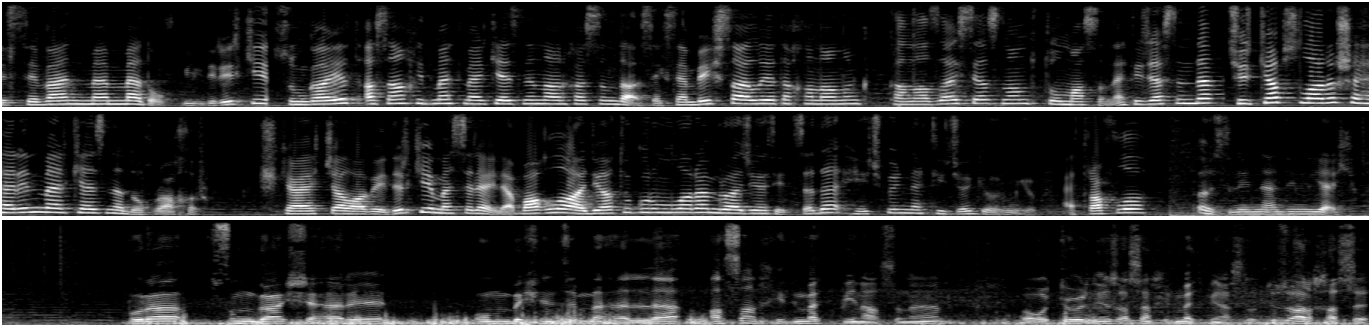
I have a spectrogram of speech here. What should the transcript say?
Elsevən Məmmədov bildirir ki, Sumqayıt Asan Xidmət Mərkəzinin arxasında 85 saylı yataqxananın kanalizasiyasının tutulması nəticəsində çirkab suları şəhərin mərkəzinə doğru axır. Şikayətçi əlavə edir ki, məsələ ilə bağlı aidiyyatı qurumlara müraciət etsə də heç bir nəticə görməyib. Ətraflı öz dilindən dinləyək. Bura Sumqayıt şəhəri 15-ci məhəllə Asan Xidmət binasının və o gördüyünüz Asan Xidmət binasıdır. Düz arxası,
